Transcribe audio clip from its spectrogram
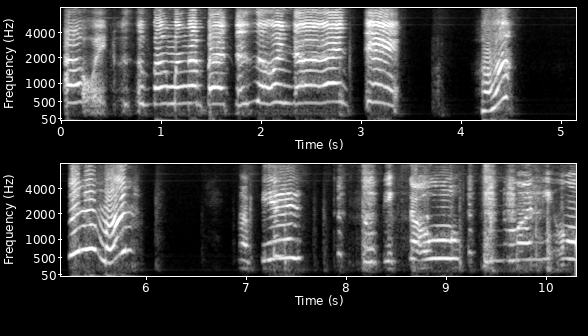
Away ko sa bang mga bata sa unahan ti. Ha? Nga naman? Mapil, tubig sa o. Ano man ni o.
